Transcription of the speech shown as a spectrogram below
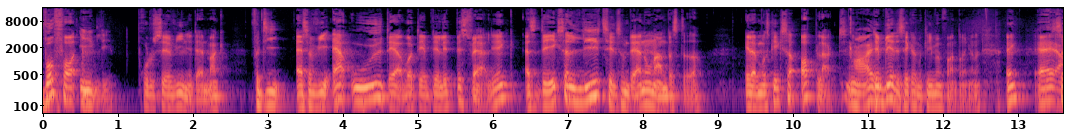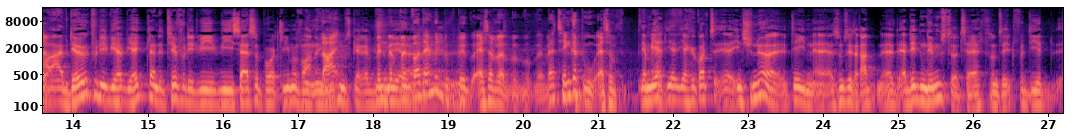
Hvorfor egentlig producere vin i Danmark? Fordi altså, vi er ude der, hvor det bliver lidt besværligt, ikke? Altså, det er ikke så lige til, som det er nogle andre steder. Eller måske ikke så oplagt. Nej. Det bliver det sikkert med klimaforandringerne. Ikke? Ja, ja Så- nej, men det er jo ikke, fordi vi har, vi har ikke plantet til, fordi vi, vi satser på, at klimaforandringen Nej, ligesom skal men, revidere. men, men hvordan vil du... beg- Altså, hvad, hvad, hvad tænker du? Altså, Jamen, jeg, jeg, jeg kan godt... øh, Ingeniørdelen er sådan set ret... Er, er det den nemmeste at tage, sådan set. Fordi at øh,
